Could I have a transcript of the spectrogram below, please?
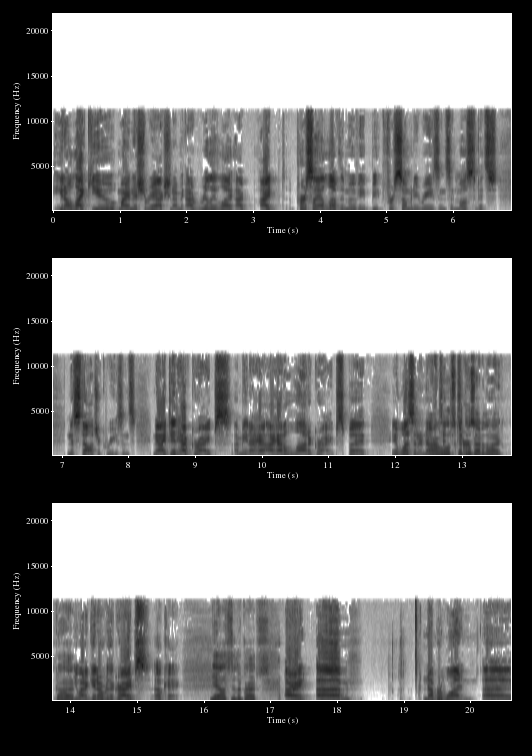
you know, like you, my initial reaction. I mean, I really like. I, I personally, I love the movie for so many reasons, and most of it's nostalgic reasons. Now, I did have gripes. I mean, I, ha- I had a lot of gripes, but it wasn't enough. All right, to well, let's get those out of the way. Go ahead. You want to get over the gripes? Okay. yeah, let's do the gripes. All right. Um, number one, uh,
